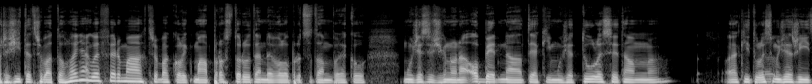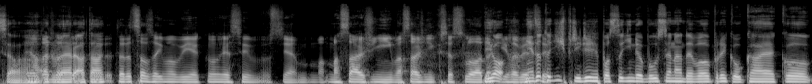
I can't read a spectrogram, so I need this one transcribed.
Řešíte třeba tohle nějak ve firmách, třeba kolik má prostoru ten developer, co tam jako může si všechno naobjednat, jaký může tooly si tam o jaký tools může říct a jo, hardware a tak. To, to, je docela zajímavý, jako jestli vlastně masážní, masážní křeslo a takovéhle věci. Mně to totiž přijde, že poslední dobou se na developery kouká jako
